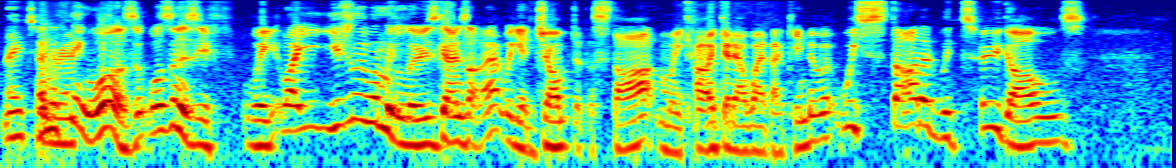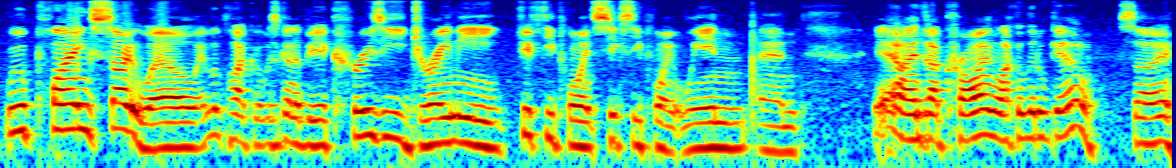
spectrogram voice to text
and the around. thing was, it wasn't as if we, like, usually when we lose games like that, we get jumped at the start and we can't get our way back into it. We started with two goals. We were playing so well. It looked like it was going to be a cruisy, dreamy 50 point, 60 point win. And yeah, I ended up crying like a little girl. So.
